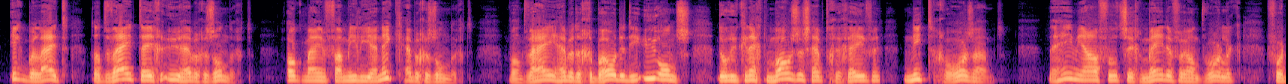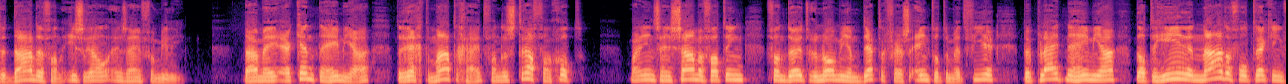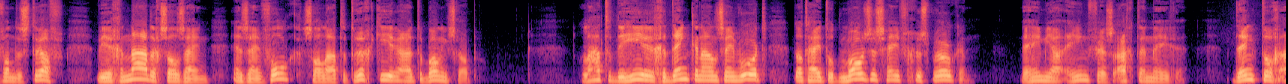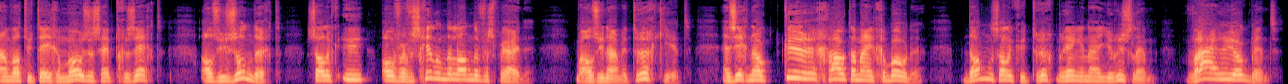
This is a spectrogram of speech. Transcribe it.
Ik beleid dat wij tegen u hebben gezondigd. ook mijn familie en ik hebben gezondigd, want wij hebben de geboden die u ons door uw knecht Mozes hebt gegeven, niet gehoorzaamd. Nehemia voelt zich mede verantwoordelijk voor de daden van Israël en zijn familie. Daarmee erkent Nehemia de rechtmatigheid van de straf van God. Maar in zijn samenvatting van Deuteronomium 30, vers 1 tot en met 4 bepleit Nehemia dat de Heere na de voltrekking van de straf weer genadig zal zijn en zijn volk zal laten terugkeren uit de ballingschap. Laat de Heere gedenken aan zijn woord dat hij tot Mozes heeft gesproken. Nehemia 1, vers 8 en 9. Denk toch aan wat u tegen Mozes hebt gezegd. Als u zondigt, zal ik u over verschillende landen verspreiden. Maar als u naar me terugkeert en zich nauwkeurig houdt aan mijn geboden, dan zal ik u terugbrengen naar Jeruzalem, waar u ook bent.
